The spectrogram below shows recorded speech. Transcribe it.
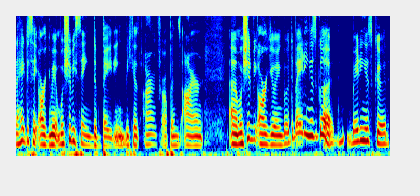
and I hate to say argument, we should be saying debating because iron sharpens iron. Um, we shouldn't be arguing, but debating is good. Debating is good.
